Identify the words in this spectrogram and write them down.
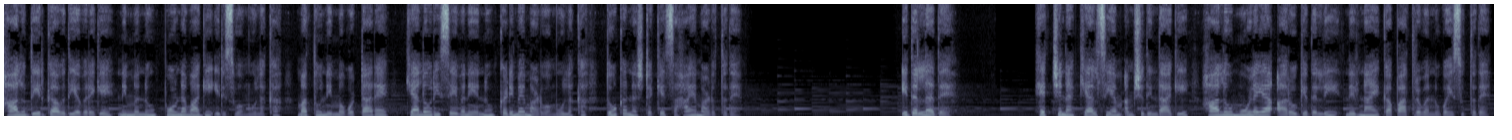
ಹಾಲು ದೀರ್ಘಾವಧಿಯವರೆಗೆ ನಿಮ್ಮನ್ನು ಪೂರ್ಣವಾಗಿ ಇರಿಸುವ ಮೂಲಕ ಮತ್ತು ನಿಮ್ಮ ಒಟ್ಟಾರೆ ಕ್ಯಾಲೋರಿ ಸೇವನೆಯನ್ನು ಕಡಿಮೆ ಮಾಡುವ ಮೂಲಕ ತೂಕ ನಷ್ಟಕ್ಕೆ ಸಹಾಯ ಮಾಡುತ್ತದೆ. ಇದಲ್ಲದೆ, ಹೆಚ್ಚಿನ ಕ್ಯಾಲ್ಸಿಯಂ ಅಂಶದಿಂದಾಗಿ ಹಾಲು ಮೂಳೆಯ ಆರೋಗ್ಯದಲ್ಲಿ ನಿರ್ಣಾಯಕ ಪಾತ್ರವನ್ನು ವಹಿಸುತ್ತದೆ.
